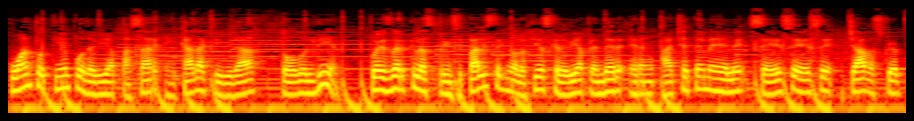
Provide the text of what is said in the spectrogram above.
cuánto tiempo debía pasar en cada actividad todo el día. Puedes ver que las principales tecnologías que debía aprender eran HTML, CSS, JavaScript,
